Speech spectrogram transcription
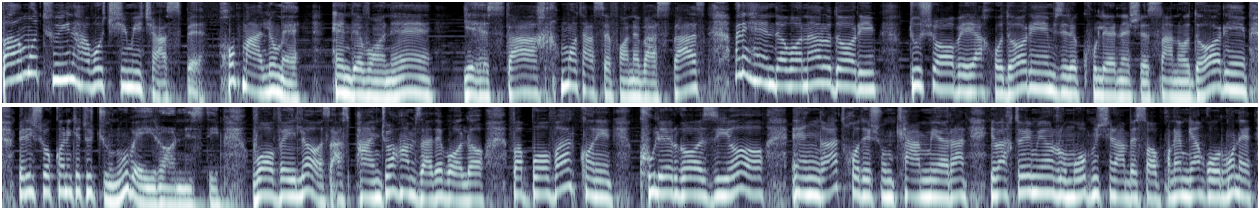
و اما تو این هوا چی میچسبه؟ خب معلومه هندوانه یه استخر. متاسفانه بسته است. ولی هندوانه رو داریم. دوش آب یخ رو داریم. زیر کولر نشستن رو داریم. برین شو کنیم که تو جنوب ایران نیستیم. واویلاس از پنجا هم زده بالا و باور کنین کولرگازی ها انقدر خودشون کم میارن. یه وقتایی میان رو موب میشینن به صابخونه میگن قربونت.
